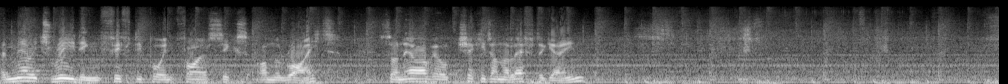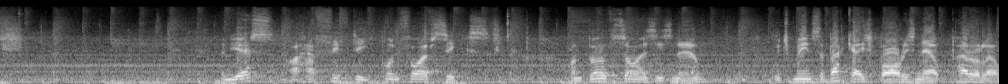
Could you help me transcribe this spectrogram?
And now it's reading 50.56 on the right. So now I'll go check it on the left again. And yes I have 50.56 on both sizes now which means the back gauge bar is now parallel.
